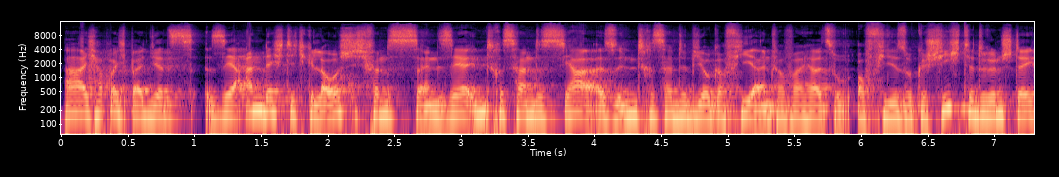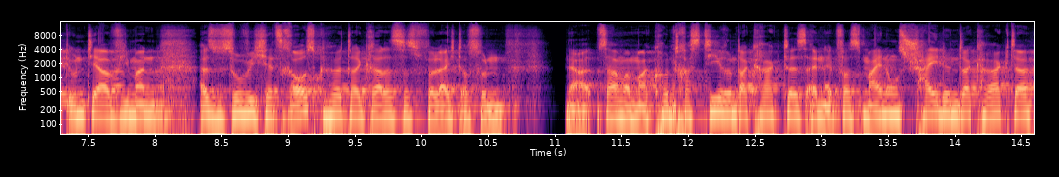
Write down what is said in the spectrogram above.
Ah, ich habe euch beide jetzt sehr andächtig gelauscht. Ich fand es ist ein sehr interessantes, ja, also interessante Biografie, einfach weil halt so auch viel so Geschichte drinsteckt und ja, wie man, also so wie ich jetzt rausgehört habe, gerade ist das vielleicht auch so ein, ja, sagen wir mal, kontrastierender Charakter ist, ein etwas meinungsscheidender Charakter,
